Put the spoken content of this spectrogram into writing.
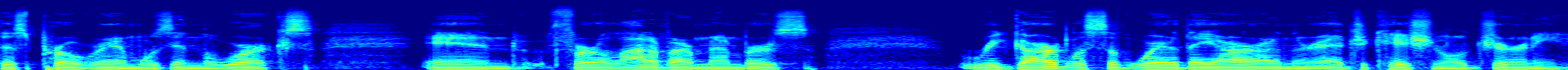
this program was in the works. And for a lot of our members, regardless of where they are on their educational journey,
